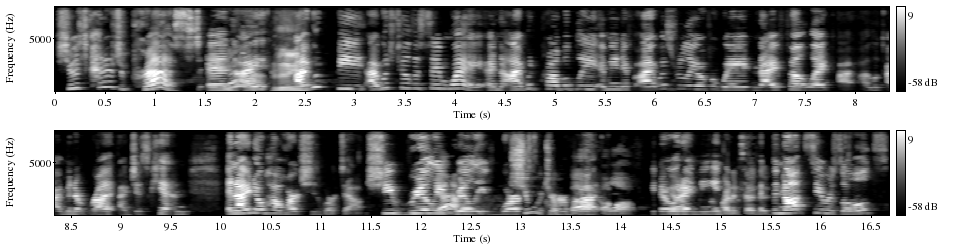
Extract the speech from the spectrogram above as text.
she was kind of depressed and yeah. i mm. i would be i would feel the same way and i would probably i mean if i was really overweight and i felt like I, look i'm in a rut i just can't and, and i know how hard she's worked out. She really yeah. really worked, she worked her, her butt, butt off you know yeah. what i mean? to not see results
